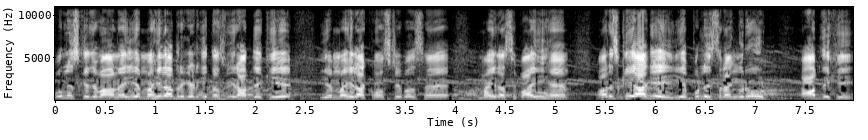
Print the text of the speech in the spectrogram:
पुलिस के जवान है। ये महिला ब्रिगेड की तस्वीर आप देखिए। ये महिला कांस्टेबल्स हैं, महिला सिपाही हैं। और इसके आगे ये पुलिस रंग रूट, आप देखिए।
